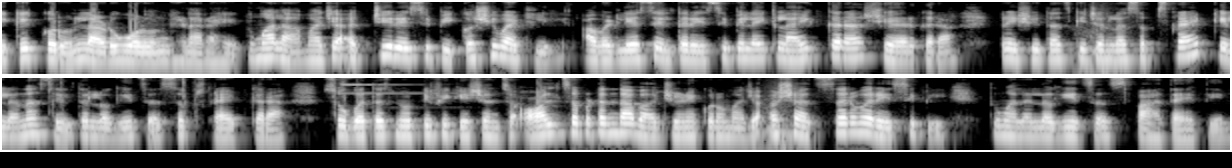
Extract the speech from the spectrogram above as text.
एक एक करून लाडू वळून घेणार आहे. तुम्हाला माझी आजची रेसिपी कशी वाटली? आवडली असेल तर रेसिपीला एक लाईक करा शेअर करा. प्रेषिताच किचनला सबस्क्राईब केलं नसेल तर लगेचच सबस्क्राईब करा. सोबतच नोटिफिकेशनचं ऑलचं बटन दाबा जेणेकरून माझ्या अशाच सर्व रेसिपी तुम्हाला लगेचच पाहता येतील.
